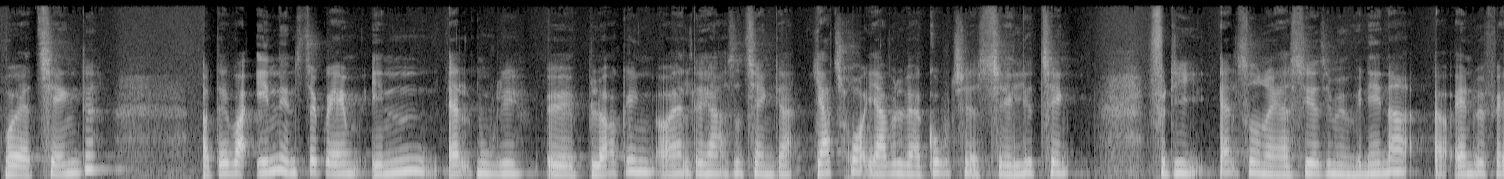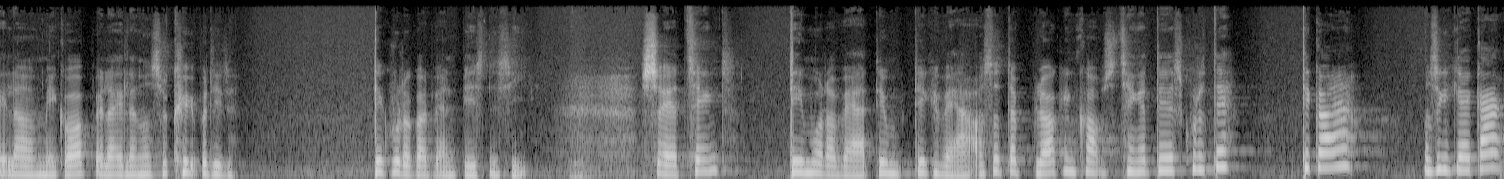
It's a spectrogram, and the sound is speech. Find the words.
Hvor jeg tænkte, og det var inden Instagram, inden alt muligt øh, blogging og alt det her, så tænkte jeg, jeg tror, jeg vil være god til at sælge ting. Fordi altid, når jeg siger til mine veninder og anbefaler makeup eller et eller andet, så køber de det. Det kunne der godt være en business i. Så jeg tænkte, det må der være, det, det kan være. Og så da blogging kom, så tænkte jeg, det er sgu da det. Det gør jeg. Og så gik jeg i gang,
